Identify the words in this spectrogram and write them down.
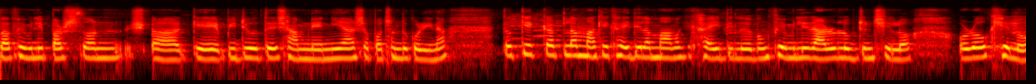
বা ফ্যামিলি পার্সন কে ভিডিওতে সামনে নিয়ে আসা পছন্দ করি না। তো কেক কাটলাম, মাকে খাই দিলাম, মা আমাকে খাই দিল এবং ফ্যামিলির আরও লোকজন ছিল, ওরাও খেলো।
